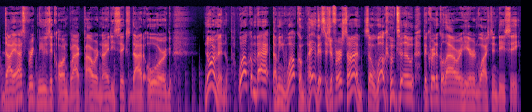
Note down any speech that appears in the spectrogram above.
Diasporic Music on BlackPower96.org. Norman, welcome back. I mean, welcome. Hey, this is your first time. So, welcome to the Critical Hour here in Washington, D.C.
